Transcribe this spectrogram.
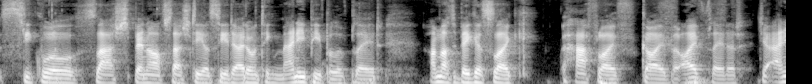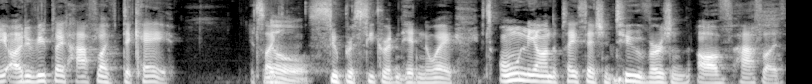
sequel slash spin off slash DLC that I don't think many people have played. I'm not the biggest like Half Life guy, but I've played it. Yeah, any either of you played Half Life Decay? It's like No. super secret and hidden away. It's only on the PlayStation 2 version of Half Life.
